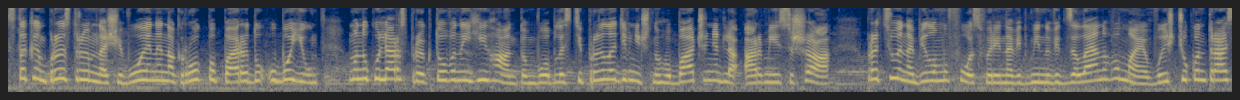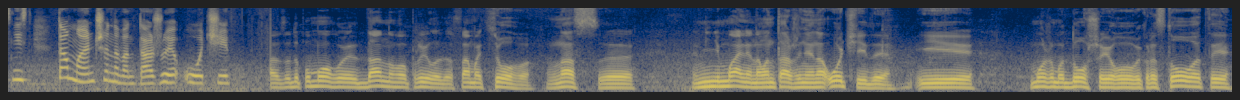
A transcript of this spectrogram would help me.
З таким пристроєм наші воїни на крок попереду у бою. Монокуляр спроєктований гігантом в області приладів нічного бачення для армії США. Працює на білому фосфорі, на відміну від зеленого, має вищу контрастність та менше навантажує очі. За допомогою даного приладу, саме цього, у нас е, мінімальне навантаження на очі йде, і можемо довше його використовувати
